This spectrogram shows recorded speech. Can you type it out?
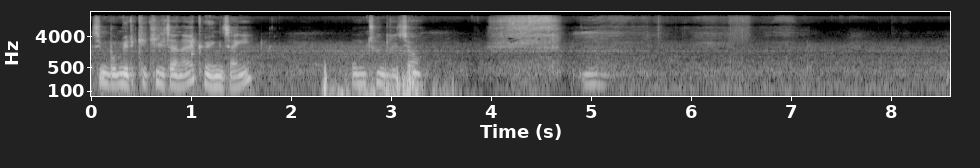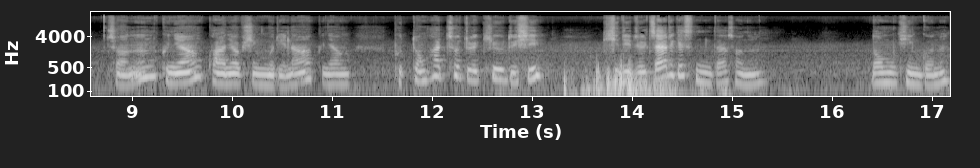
지금 몸이 이렇게 길잖아요 굉장히 엄청 길죠 음. 저는 그냥 관엽식물이나 그냥 보통 화초들 키우듯이 길이를 자르겠습니다. 저는 너무 긴 거는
